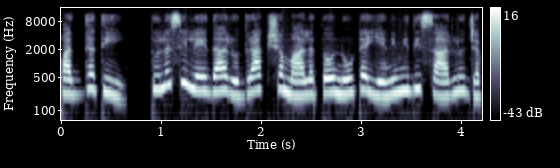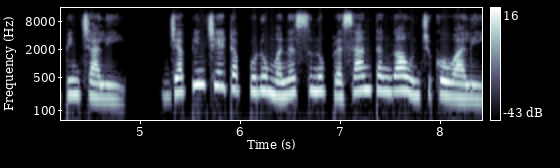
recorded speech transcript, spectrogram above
పద్ధతి తులసి లేదా రుద్రాక్ష మాలతో నూట ఎనిమిది సార్లు జపించాలి. జపించేటప్పుడు మనస్సును ప్రశాంతంగా ఉంచుకోవాలి.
